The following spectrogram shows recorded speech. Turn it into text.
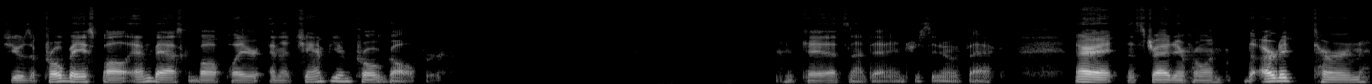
She was a pro baseball and basketball player and a champion pro golfer. Okay, that's not that interesting of a fact. All right, let's try a different one. The Arctic tern.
